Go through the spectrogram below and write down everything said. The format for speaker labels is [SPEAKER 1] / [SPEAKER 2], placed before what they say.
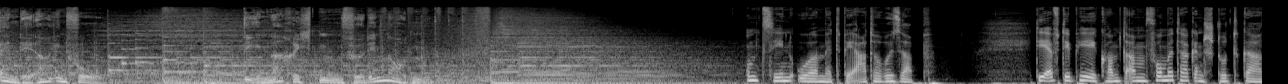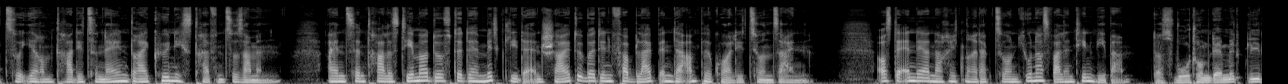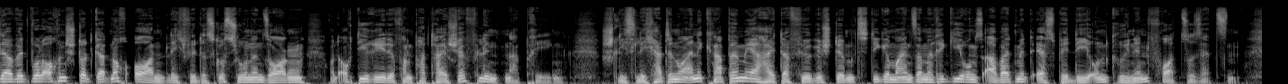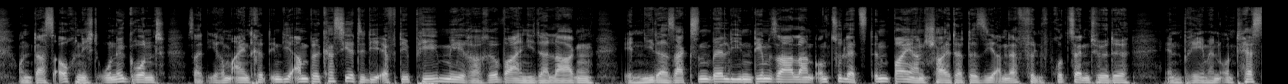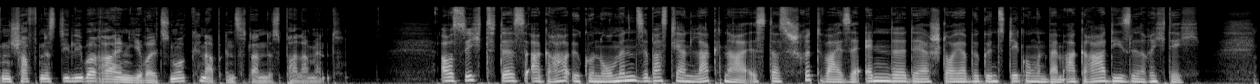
[SPEAKER 1] NDR Info. Die Nachrichten für den Norden.
[SPEAKER 2] Um 10 Uhr mit Beate Rüsop. Die FDP kommt am Vormittag in Stuttgart zu ihrem traditionellen Dreikönigstreffen zusammen. Ein zentrales Thema dürfte der Mitgliederentscheid über den Verbleib in der Ampelkoalition sein. Aus der NDR Nachrichtenredaktion Jonas Valentin Weber.
[SPEAKER 3] Das Votum der Mitglieder wird wohl auch in Stuttgart noch ordentlich für Diskussionen sorgen und auch die Rede von Parteichef Lindner prägen. Schließlich hatte nur eine knappe Mehrheit dafür gestimmt, die gemeinsame Regierungsarbeit mit SPD und Grünen fortzusetzen. Und das auch nicht ohne Grund. Seit ihrem Eintritt in die Ampel kassierte die FDP mehrere Wahlniederlagen. In Niedersachsen, Berlin, dem Saarland und zuletzt in Bayern scheiterte sie an der 5-Prozent-Hürde. In Bremen und Hessen schafften es die Liberalen jeweils nur knapp ins Landesparlament.
[SPEAKER 2] Aus Sicht des Agrarökonomen Sebastian Lackner ist das schrittweise Ende der Steuerbegünstigungen beim Agrardiesel richtig.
